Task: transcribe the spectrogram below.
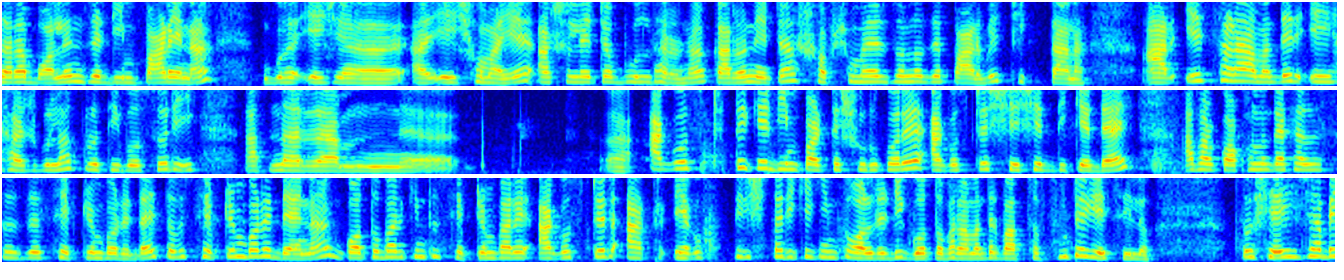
যারা বলেন যে ডিম পাড়ে না এই এই সময়ে, আসলে এটা ভুল ধারণা, কারণ এটা সব সময়ের জন্য যে পারবে ঠিক তা না। আর এছাড়া আমাদের এই হাঁসগুলা প্রতি বছরই আপনার আগস্ট থেকে ডিম পাড়তে শুরু করে আগস্টের শেষের দিকে দেয়। আবার কখনো দেখা যাচ্ছে যে সেপ্টেম্বরে দেয়। তবে সেপ্টেম্বরে দেয় না। গতবার কিন্তু সেপ্টেম্বরে আগস্টের আট, একত্রিশ তারিখে কিন্তু অলরেডি গতবার আমাদের বাচ্চা ফুটে গেছিল। তো সেই হিসাবে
